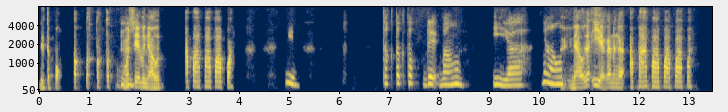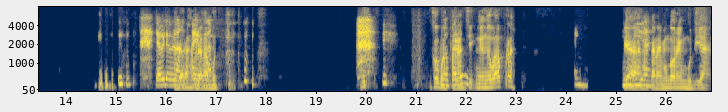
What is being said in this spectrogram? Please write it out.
Ditepok, tok, tok, tok, tok. Mm-mm. Masih lu nyaut. Apa, apa, apa, apa. Iya. Tok tok tok, Dek, bangun. Iya, nyaut. Nyautnya iya kan enggak apa, apa, apa, apa, apa. Ya udah ulang. Udah Ayo udah ulang. ngamut. Ih, Kok baperan sih? Nggak, nggak baper lah. Eh. Ya, Kemudian. karena emang gue orangnya kemudian.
